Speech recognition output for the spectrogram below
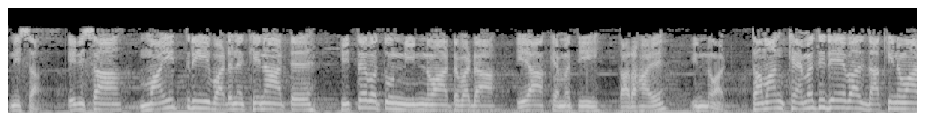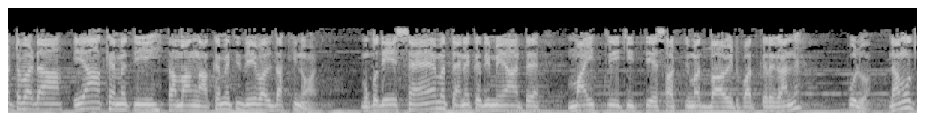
නිසා. ඒ නිසා මෛත්‍රී වඩන කෙනාට හිතවතුන් ඉන්නවාට වඩා එයා කැමති තරහය ඉන්නවාට. Taman කැමති දේවල් දකින්නවාට වඩා එයා කැමති Taman අකමැති දේවල් දකින්නවාට. මොකද ඒ සෑම තැනකදී මෙයාට මෛත්‍රී චිත්තය ශක්තිමත් භාවයට පත් කරගන්න පුළුවන්. නමුත්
